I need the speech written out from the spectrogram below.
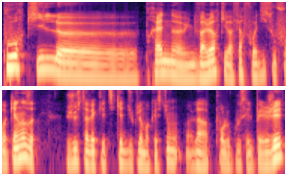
pour qu'ils euh, prennent une valeur qui va faire x10 ou x15, juste avec l'étiquette du club en question. Là, pour le coup, c'est le PSG.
